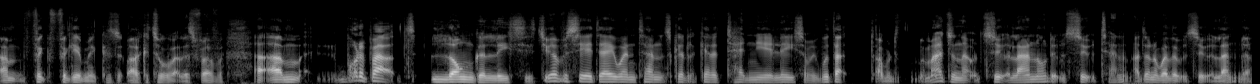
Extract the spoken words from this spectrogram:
um, forgive me because I could talk about this forever. Uh, um, what about longer leases? Do you ever see a day when tenants could get a ten-year lease? I mean, would that? I would imagine that would suit a landlord. It would suit a tenant. I don't know whether it would suit a lender.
